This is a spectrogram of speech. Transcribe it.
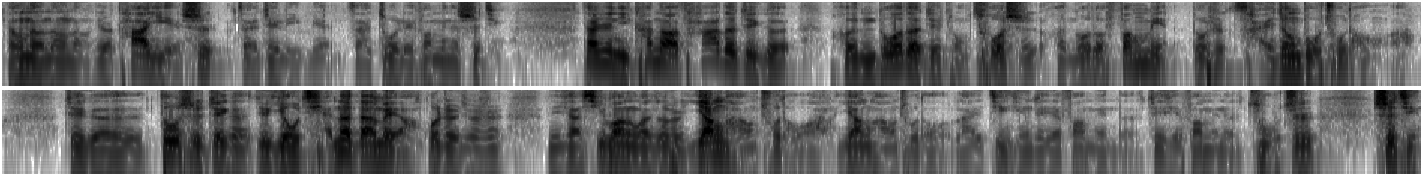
等等等等，就是他也是在这里面在做这方面的事情。但是你看到他的这个很多的这种措施，很多的方面都是财政部出头啊，这个都是这个就有钱的单位啊，或者就是你像西方的话都是央行出头啊，央行出头来进行这些方面的这些方面的组织事情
